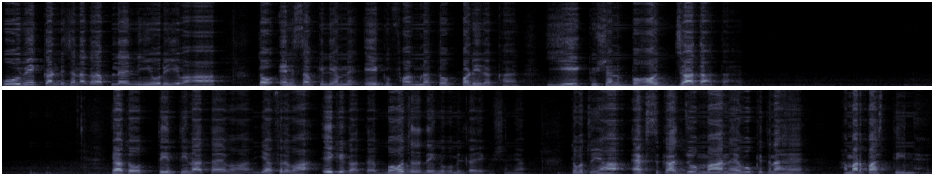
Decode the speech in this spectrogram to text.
कोई भी कंडीशन अगर अप्लाई नहीं हो रही है वहाँ तो इन सब के लिए हमने एक फॉर्मूला तो पढ़ ही रखा है। ये क्वेश्चन बहुत ज़्यादा आता है। या तो तीन तीन आता है वहाँ, या फिर वहाँ एक एक आता है। बहुत ज़्यादा देखने को मिलता है ये क्वेश्चन यहाँ। तो बच्चों, यहाँ एक्स का जो मान है वो कितना है? हमारे पास तीन है।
